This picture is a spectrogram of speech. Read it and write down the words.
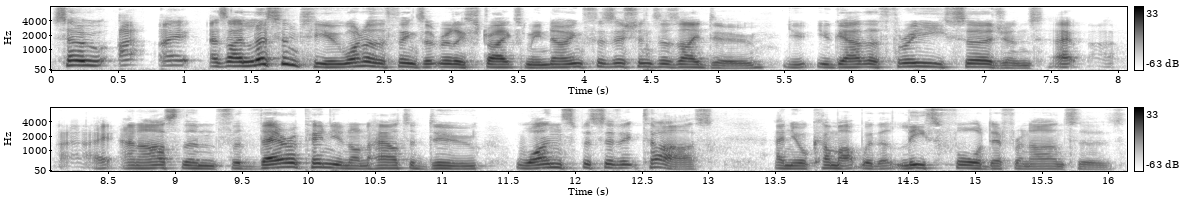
So, I, I, as I listen to you, one of the things that really strikes me, knowing physicians as I do, you, you gather three surgeons uh, and ask them for their opinion on how to do one specific task, and you'll come up with at least four different answers.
